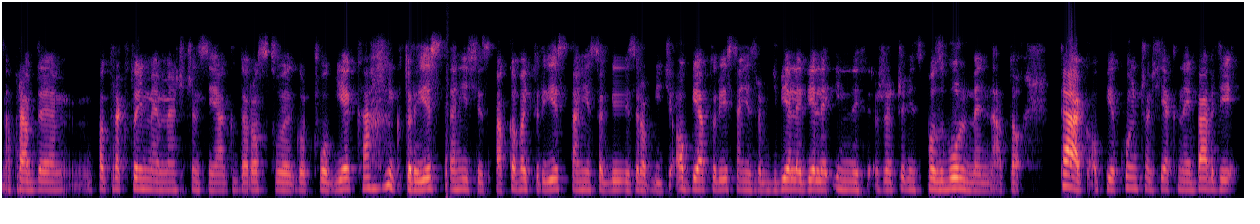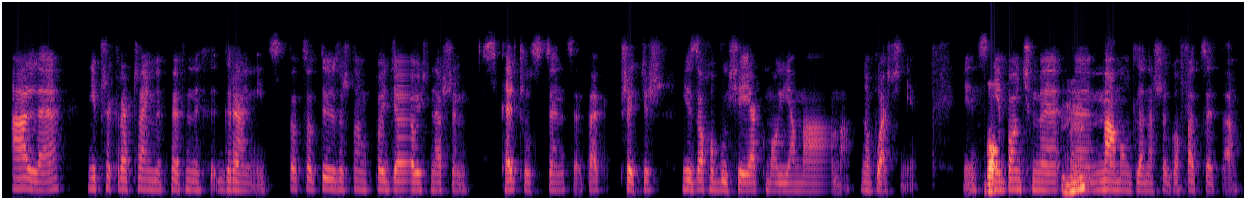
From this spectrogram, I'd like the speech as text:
Naprawdę potraktujmy mężczyzn jak dorosłego człowieka, który jest w stanie się spakować, który jest w stanie sobie zrobić obiad, który jest w stanie zrobić wiele, wiele innych rzeczy, więc pozwólmy na to. Tak, opiekuńczość jak najbardziej, ale nie przekraczajmy pewnych granic. To, co ty zresztą powiedziałeś w naszym sketchu, scence, tak? Przecież nie zachowuj się jak moja mama. No właśnie. Więc Bo- nie bądźmy Mhm. e, mamą dla naszego faceta.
